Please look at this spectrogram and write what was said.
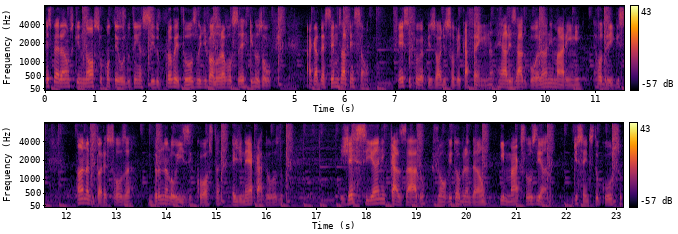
Esperamos que nosso conteúdo tenha sido proveitoso e de valor a você que nos ouve. Agradecemos a atenção. Esse foi o episódio sobre cafeína, realizado por Anne Marini Rodrigues, Ana Vitória Souza, Bruna Luiz Costa, Edneia Cardoso, Gerciane Casado, João Vitor Brandão e Max Luziano, discentes do curso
